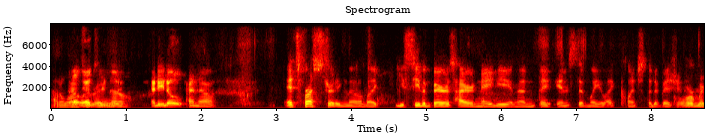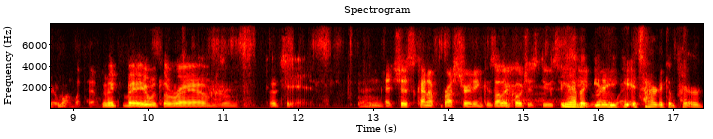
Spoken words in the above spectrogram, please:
I don't want Oh, to right now. And you know, I know. It's frustrating though. Like you see the Bears hire Nagy, and then they instantly like clinch the division Or in Mc- one with him. McVay with the Rams, and it's It's just kind of frustrating because other coaches do succeed. Yeah, but you know, you, it's hard to compare.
